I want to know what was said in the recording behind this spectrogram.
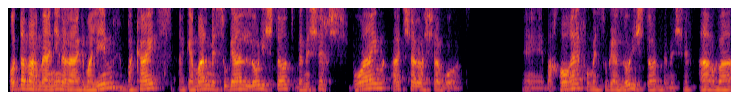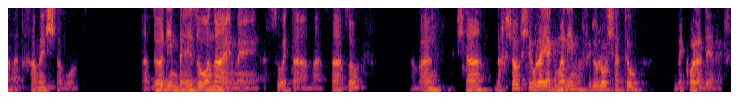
עוד דבר מעניין על הגמלים, בקיץ הגמל מסוגל לא לשתות במשך שבועיים עד שלוש שבועות. אה, בחורף הוא מסוגל לא לשתות במשך ארבע עד חמש שבועות. אז לא יודעים באיזו עונה הם אה, עשו את המעשה הזו, אבל אפשר לחשוב שאולי הגמלים אפילו לא שתו בכל הדרך.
